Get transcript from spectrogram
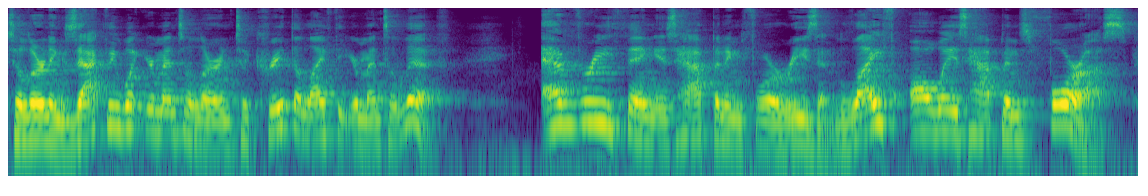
to learn exactly what you're meant to learn to create the life that you're meant to live. Everything is happening for a reason. Life always happens for us,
